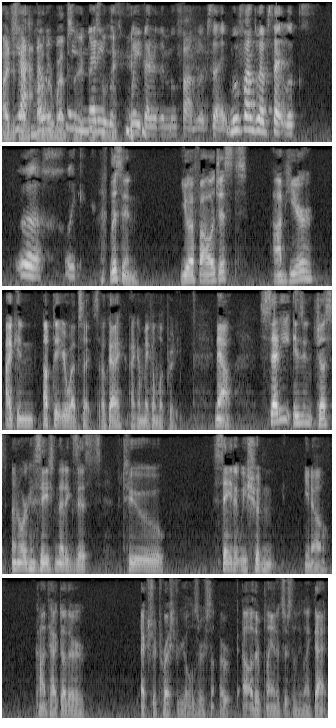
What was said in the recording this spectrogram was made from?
I just yeah, haven't on their website METI recently. looks way better than MUFON's website. MUFON's website looks ugh like Listen, ufologists, I'm here. I can update your websites, okay? I can make them look pretty. Now, SETI isn't just an organization that exists to say that we shouldn't, you know, contact other extraterrestrials or, some, or other planets or something like that.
